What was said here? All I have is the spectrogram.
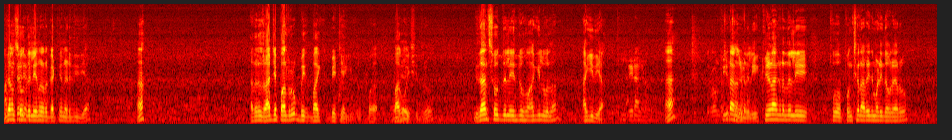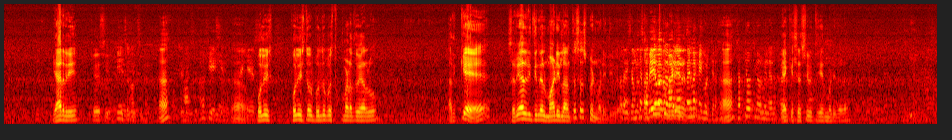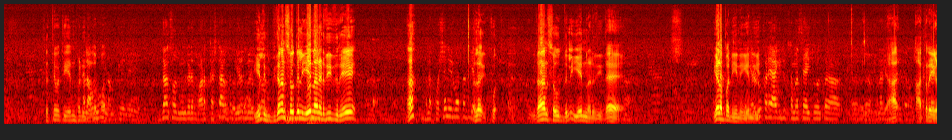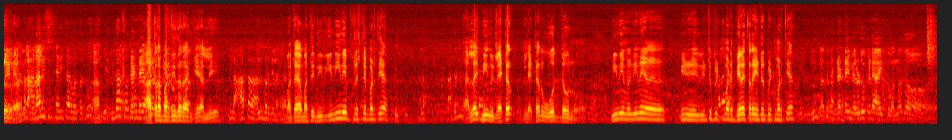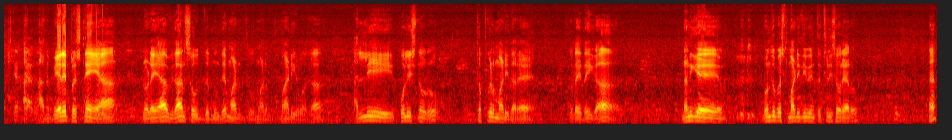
ವಿಧಾನಸೌಧದಲ್ಲಿ ಏನಾದ್ರು ಘಟನೆ ನಡೆದಿದೆಯಾ? ಹಾಂ? ಅದರಲ್ಲಿ ರಾಜ್ಯಪಾಲರು ಭೇಟಿಯಾಗಿದ್ದರು ಭಾಗವಹಿಸಿದ್ರು. ವಿಧಾನಸೌಧದಲ್ಲಿ ಏನು ಆಗಿಲ್ವಲ್ಲ? ಆಗಿದೆಯಾ? ಹಾಂ? ಕ್ರೀಡಾಂಗಣದಲ್ಲಿ. ಕ್ರೀಡಾಂಗಣದಲ್ಲಿ ಫಂಕ್ಷನ್ ಅರೇಂಜ್ ಮಾಡಿದವ್ರು ಯಾರು? ಯಾರು ರೀ ಪೊಲೀಸ್, ಪೊಲೀಸ್ನವ್ರು ಬಂದೋಬಸ್ತ್ ಮಾಡೋದು ಯಾರು? ಅದಕ್ಕೆ ಸರಿಯಾದ ರೀತಿಯಲ್ಲಿ ಮಾಡಿಲ್ಲ ಅಂತ ಸಸ್ಪೆಂಡ್ ಮಾಡಿದ್ದೀವಿ ಯಾಕೆ ಸಸ್ಯವತಿ ಏನು ಮಾಡಿದ್ದಾಳೆ? ಸತ್ಯವತಿ ಏನು ಮಾಡಿದ್ದಾಳಪ್ಪ? ನಮ್ಮ ವಿಧಾನಸೌಧ ಮುಂದ್ಗಡೆ ಮಾಡೋದು ಕಷ್ಟ ಆಗುತ್ತೆ ಅಂತ ಮೇಲೆ ಎಲ್ಲಿ ವಿಧಾನಸೌಧದಲ್ಲಿ ಏನ ನಡೆದಿದ್ರಿ? ಅಲ್ಲ. ವಿಧಾನಸೌಧದಲ್ಲಿ ಏನು ನಡೆದಿದೆ? ಹೇಳಪ್ಪ ನೀನು ಏನು ಕಡೆ ಆಗಿದ್ದು ಸಮಸ್ಯೆ ಆಯ್ತು ಅಂತ ಆ, ಥರ ಹೇಳಿದ್ರ? ಅಲ್ಲ ಅನಾಲಿಸಿಸ್ ನಡೀತಾ ಆ ಥರ ಬರ್ತಿದಾರ ಹಂಗೆ ಅಲ್ಲಿ? ಇಲ್ಲ ಆ ಥರ ಅಲ್ಲಿ ಬರ್ದಿಲ್ಲ ಮತ್ತೆ ಮತ್ತೆ ನೀನೇ ಪ್ರಶ್ನೆ ಮಾಡ್ತೀಯ ಅಲ್ಲ ಅಲ್ಲ ನೀನು ಲೆಟರ್ ಲೆಟರ್ ಓದ್ದವನು. ನೀನೇ ನೀನೇ ಇಂಟರ್ಪ್ರಿಟ್ ಮಾಡಿ ಬೇರೆ ಥರ ಇಂಟರ್ಪ್ರಿಟ್ ಮಾಡ್ತೀಯ? ಅಟ್ ಟೈಮ್ ಎರಡೂ ಕಡೆ ಆಯ್ತು ಅನ್ನೋದು ಚರ್ಚೆ ಆಗ ಅದು ಬೇರೆ ಪ್ರಶ್ನೆಯ? ನೋಡಯ್ಯ ವಿಧಾನಸೌಧ ಮುಂದೆ ಮಾಡಿದ್ದು ಮಾಡ ಮಾಡಿರುವಾಗ ಅಲ್ಲಿ ಪೊಲೀಸ್ನವರು ತಪ್ಪುಗಳು ಮಾಡಿದ್ದಾರೆ. ಗೊತ್ತಾಯ್ತಾ? ಈಗ ನನಗೆ ಬಂದೋಬಸ್ತ್ ಮಾಡಿದ್ದೀವಿ ಅಂತ ತಿಳಿಸೋರು ಯಾರು? ಹಾಂ?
